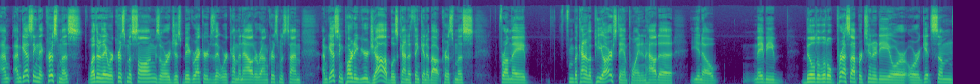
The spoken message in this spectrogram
I'm I'm guessing that Christmas, whether they were Christmas songs or just big records that were coming out around Christmas time, I'm guessing part of your job was kind of thinking about Christmas from a from a kind of a PR standpoint and how to, you know, maybe build a little press opportunity or or get some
